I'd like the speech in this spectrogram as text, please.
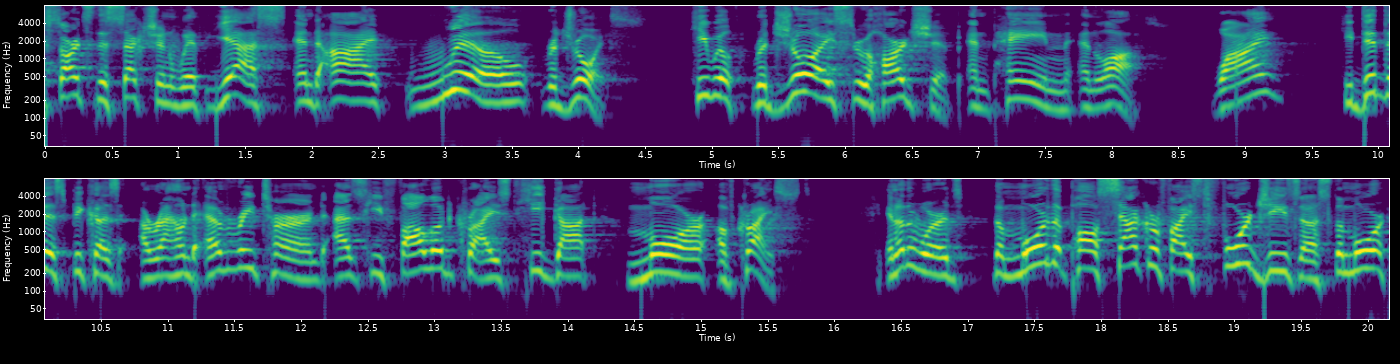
starts this section with, Yes, and I will rejoice. He will rejoice through hardship and pain and loss. Why? He did this because around every turn, as he followed Christ, he got more of Christ. In other words, the more that Paul sacrificed for Jesus, the more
